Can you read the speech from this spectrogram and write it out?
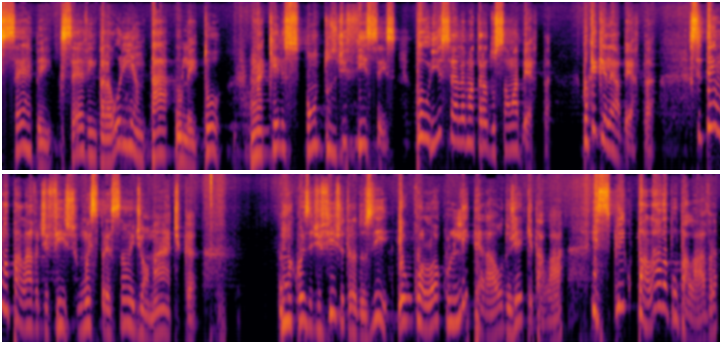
Servem, servem para orientar o leitor naqueles pontos difíceis. Por isso ela é uma tradução aberta. Por que, que ela é aberta? Se tem uma palavra difícil, uma expressão idiomática, uma coisa difícil de traduzir, eu coloco literal do jeito que está lá, explico palavra por palavra.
